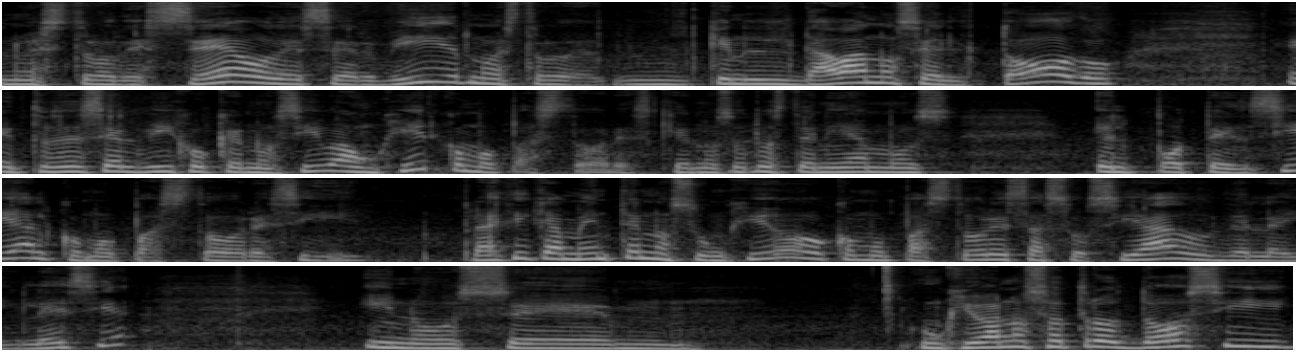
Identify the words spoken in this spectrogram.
nuestro deseo de servir, nuestro, que dábamos el todo. Entonces él dijo que nos iba a ungir como pastores, que nosotros teníamos el potencial como pastores y prácticamente nos ungió como pastores asociados de la iglesia y nos em, ungió a nosotros dos y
